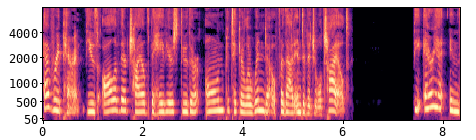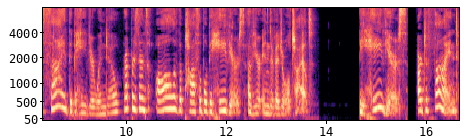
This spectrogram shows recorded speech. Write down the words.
Every parent views all of their child's behaviors through their own particular window for that individual child. The area inside the behavior window represents all of the possible behaviors of your individual child. Behaviors are defined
